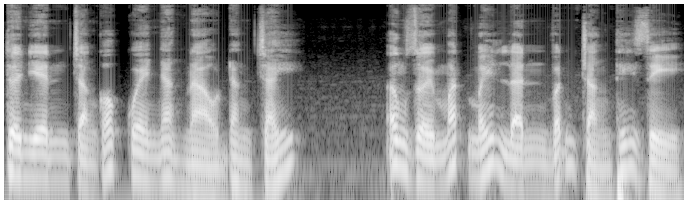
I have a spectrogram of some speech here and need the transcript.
Tuy nhiên chẳng có que nhang nào đang cháy. Ông rời mắt mấy lần vẫn chẳng thấy gì.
